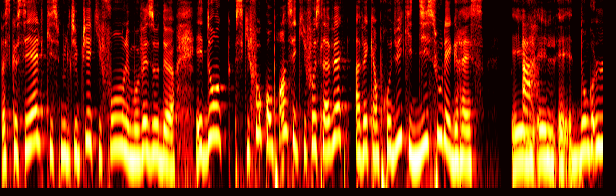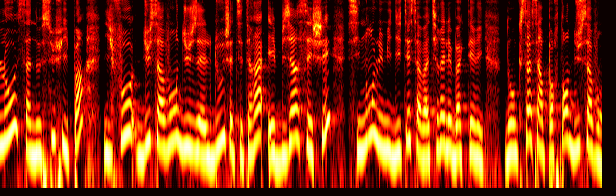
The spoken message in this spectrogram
Parce que c'est elles qui se multiplient et qui font les mauvaises odeurs. Et donc, ce qu'il faut comprendre, c'est qu'il faut se laver avec un produit qui dissout les graisses. Ah. Et, donc l'eau, ça ne suffit pas. Il faut du savon, du gel douche, etc. Et bien sécher. Sinon, l'humidité, ça va attirer les bactéries. Donc ça, c'est important, du savon.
